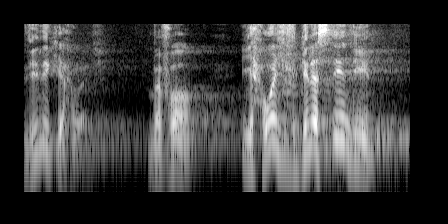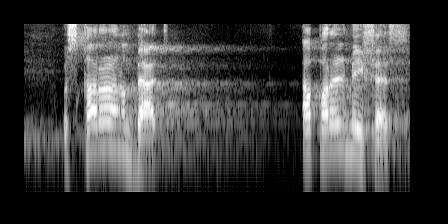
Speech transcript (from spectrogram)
ذينك يحواج مفهوم؟ يحواج في جناس دين وسقرر من بعد أبرا ما يفاث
